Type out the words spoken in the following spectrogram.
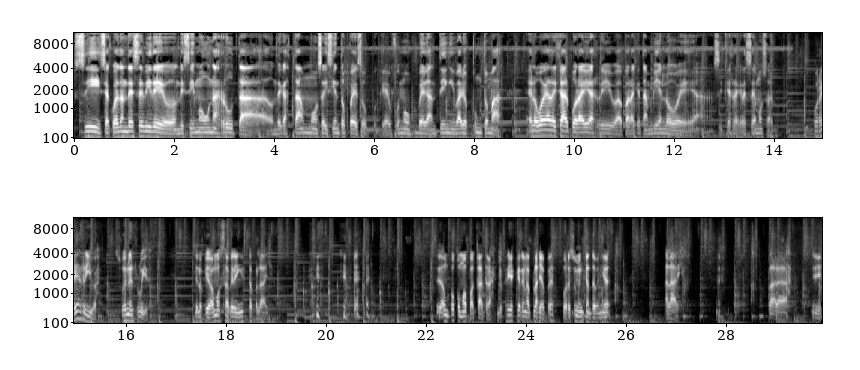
Sí, ¿se acuerdan de ese video donde hicimos una ruta donde gastamos 600 pesos porque fuimos Vegantín y varios puntos más? Eh, lo voy a dejar por ahí arriba para que también lo vean. Así que regresemos al... Por ahí arriba suena el ruido de lo que vamos a ver en esta playa. Se da un poco más para acá atrás. Yo creía que era en la playa, pero por eso me encanta venir al área. Para eh,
